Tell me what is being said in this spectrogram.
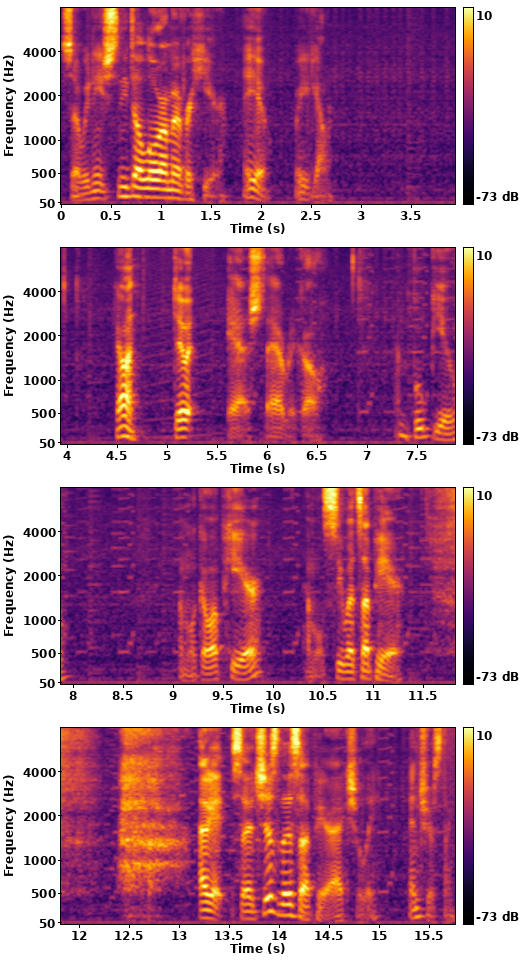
So we need, just need to lure him over here. Hey you, where you going? Come on, do it. Yes, there we go. And boop you. And we'll go up here, and we'll see what's up here. okay, so it's just this up here, actually. Interesting.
